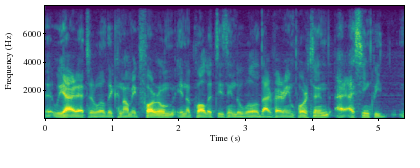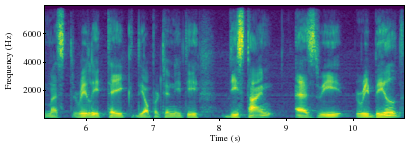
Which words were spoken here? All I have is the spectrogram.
Uh, we are at the World Economic Forum. Inequalities in the world are very important. I, I think we must really take the opportunity this time as we rebuild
